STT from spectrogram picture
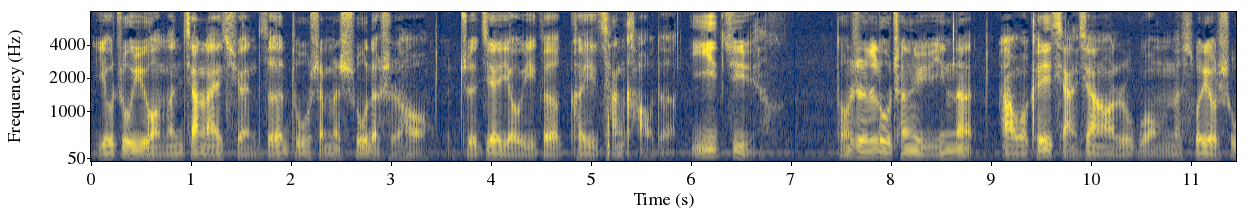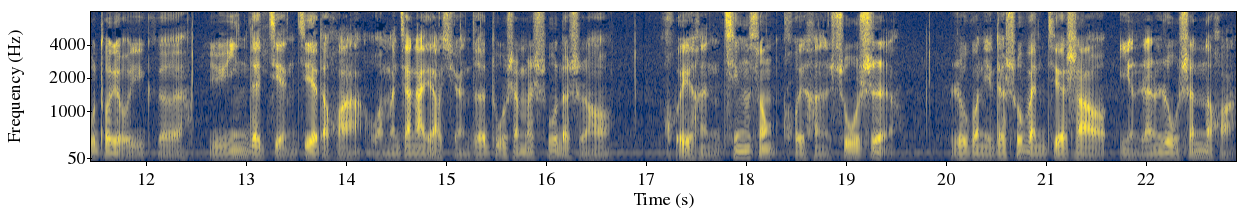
有助于我们将来选择读什么书的时候，直接有一个可以参考的依据。同时，录成语音呢。啊，我可以想象啊，如果我们的所有书都有一个语音的简介的话，我们将来要选择读什么书的时候，会很轻松，会很舒适。如果你的书本介绍引人入胜的话，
